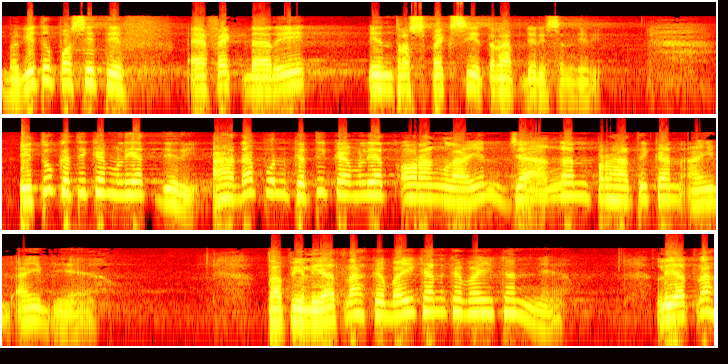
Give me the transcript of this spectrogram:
begitu positif efek dari introspeksi terhadap diri sendiri. Itu ketika melihat diri. Adapun ketika melihat orang lain jangan perhatikan aib-aibnya. Tapi lihatlah kebaikan-kebaikannya. Lihatlah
